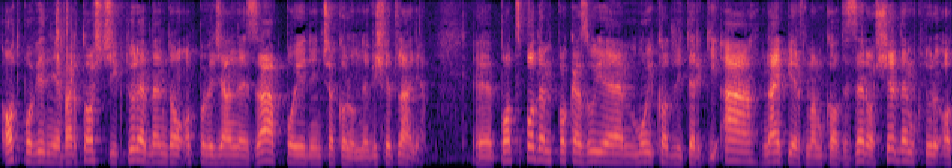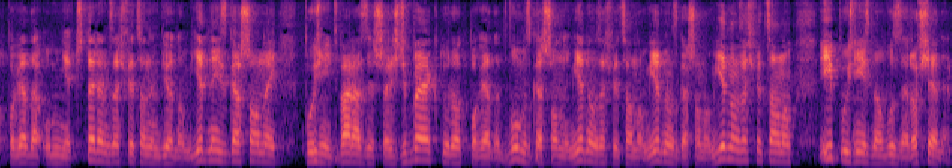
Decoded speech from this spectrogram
odpowiednie wartości, które będą odpowiedzialne za pojedyncze kolumny wyświetlania. E, pod spodem pokazuję mój kod literki A. Najpierw mam kod 07, który odpowiada u mnie 4 zaświeconym diodom, jednej zgaszonej, później 2 razy 6B, który odpowiada dwóm zgaszonym, jedną zaświeconą, jedną zgaszoną, jedną zaświeconą i później znowu 07.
